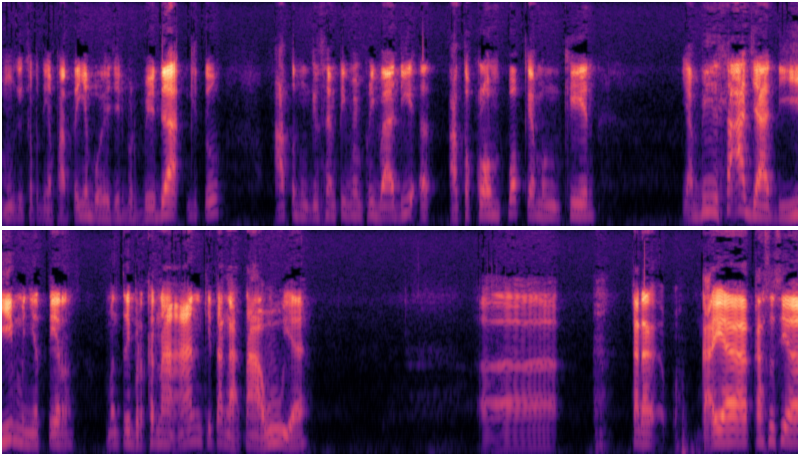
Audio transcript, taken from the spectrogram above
Mungkin kepentingan partainya boleh jadi berbeda gitu. Atau mungkin sentimen pribadi eh, atau kelompok yang mungkin ya bisa jadi menyetir menteri berkenaan kita nggak tahu ya. Uh, kadang kayak kasusnya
